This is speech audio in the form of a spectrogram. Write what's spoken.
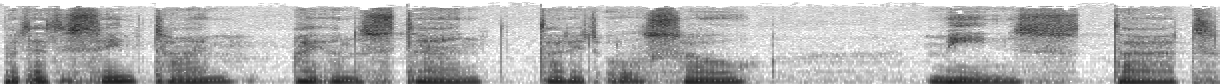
But at the same time, I understand that it also means that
